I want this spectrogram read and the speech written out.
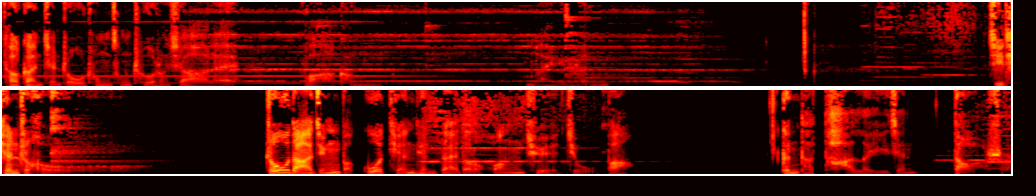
他看见周冲从车上下来，挖坑埋人。几天之后，周大景把郭甜甜带到了黄雀酒吧。跟他谈了一件大事儿。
